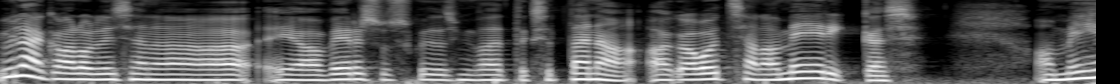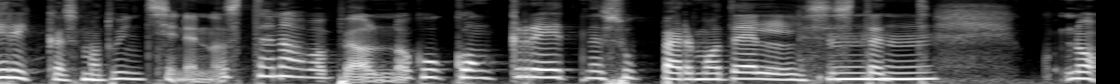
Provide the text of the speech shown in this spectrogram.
ülekaalulisena ja versus kuidas mind vaadatakse täna, aga vot seal Ameerikas, Ameerikas ma tundsin ennast tänava peal nagu konkreetne supermodell, sest mm -hmm. et no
